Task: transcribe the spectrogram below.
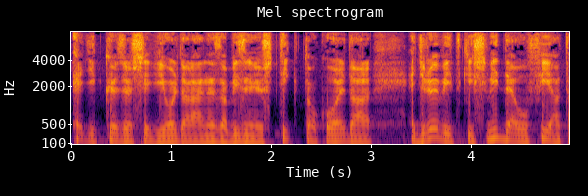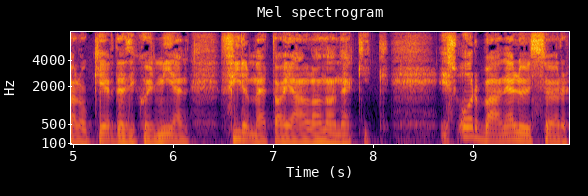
egyik közösségi oldalán ez a bizonyos TikTok oldal, egy rövid kis videó, fiatalok kérdezik, hogy milyen filmet ajánlana nekik. És Orbán először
